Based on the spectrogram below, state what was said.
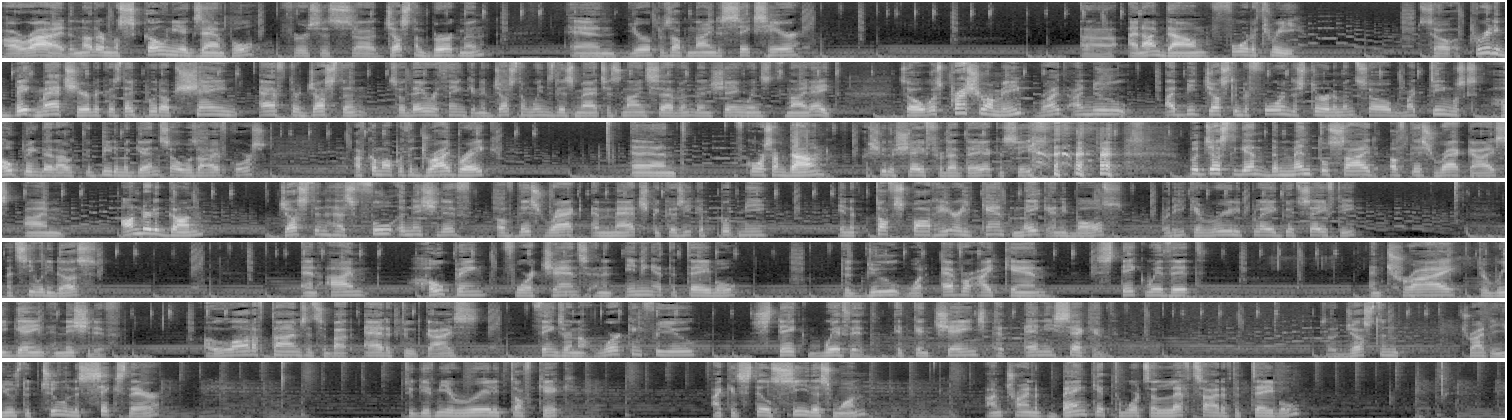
All right, another Mosconi example versus uh, Justin Bergman. And Europe is up 9 to 6 here. Uh, and I'm down 4 to 3. So a pretty big match here because they put up Shane after Justin. So they were thinking if Justin wins this match, it's 9-7, then Shane wins, 9-8. So it was pressure on me, right? I knew I beat Justin before in this tournament, so my team was hoping that I could beat him again. So was I, of course. I've come up with a dry break, and of course I'm down. I should have shaved for that day, I can see. but just again, the mental side of this rack, guys. I'm under the gun. Justin has full initiative of this rack and match because he can put me in a tough spot here. He can't make any balls, but he can really play good safety. Let's see what he does. And I'm hoping for a chance and an inning at the table to do whatever I can, stick with it, and try to regain initiative. A lot of times it's about attitude, guys. Things are not working for you, stick with it. It can change at any second. So Justin tried to use the 2 and the 6 there to give me a really tough kick. I can still see this one. I'm trying to bank it towards the left side of the table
